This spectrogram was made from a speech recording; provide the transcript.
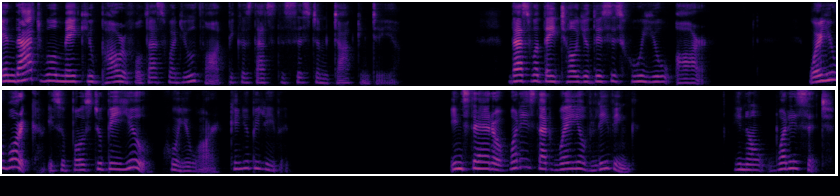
And that will make you powerful. That's what you thought because that's the system talking to you. That's what they told you. This is who you are. Where you work is supposed to be you, who you are. Can you believe it? Instead of what is that way of living? You know, what is it?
